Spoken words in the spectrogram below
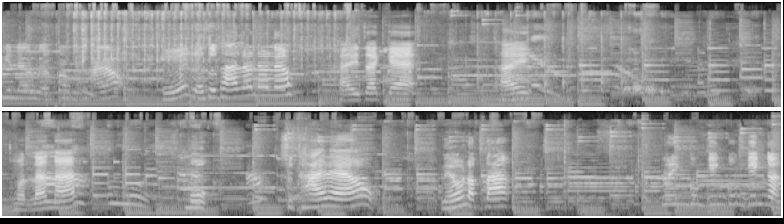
มีเร็วเหลือกล่องสุดท้ายแล้วเอ๊ะเหลือสุดท้ายแล้วเร็วๆใครจะแกะใครหมดแล้วนะหมก สุดท้ายแล้ว เร็วหลับตากุ้งกุ้งกิ้งกุ้งกิ้งกัน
